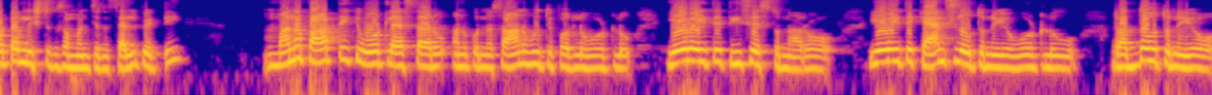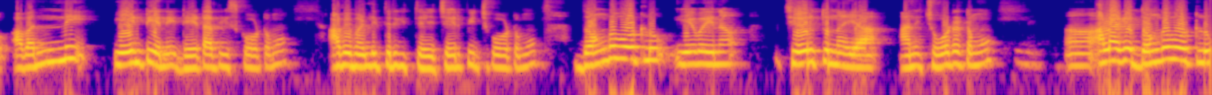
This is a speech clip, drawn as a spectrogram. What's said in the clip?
ఓటర్ లిస్టుకు సంబంధించిన సెల్ పెట్టి మన పార్టీకి ఓట్లు వేస్తారు అనుకున్న సానుభూతి పరుల ఓట్లు ఏవైతే తీసేస్తున్నారో ఏవైతే క్యాన్సిల్ అవుతున్నాయో ఓట్లు రద్దు అవుతున్నాయో అవన్నీ ఏంటి అని డేటా తీసుకోవటము అవి మళ్ళీ తిరిగి చే- చేర్పించుకోవటము దొంగ ఓట్లు ఏవైనా చేరుతున్నాయా అని చూడటము అలాగే దొంగ ఓట్లు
